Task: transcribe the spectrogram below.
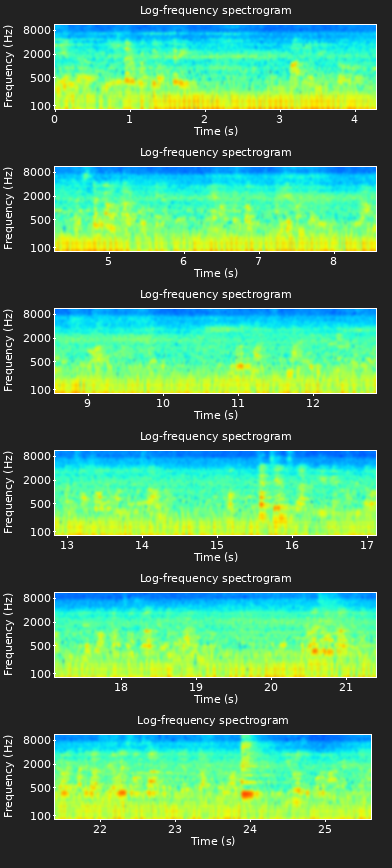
ఏం అందరూ ప్రతి ఒక్కరి పాత్ర దీంట్లో ఖచ్చితంగా ఉంటారు పూర్తిగా. నేను ఒక్కరితో అయ్యే పంటారు గ్రామం వారు ఈరోజు మనకి మనకి నేను పది సంవత్సరాలుగా మనం చూస్తూ ఉన్నాం. ఒక్క జేమ్స్ గార్డెన్ ఏరియా డెవలప్మెంట్ లేదు ఆ పది సంవత్సరాల క్రితం ఎలా ఉందో ఇరవై సంవత్సరాల క్రితం ఇరవై పది కాదు ఇరవై సంవత్సరాల క్రితం జేమ్స్ గార్డెన్ ఎలా ఉందో కూడా నాకంటే కదా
